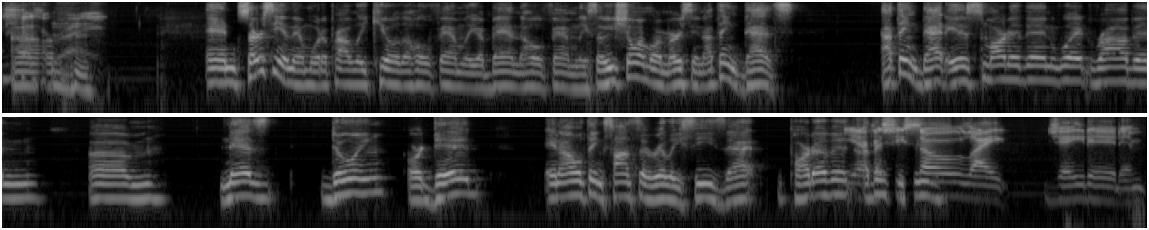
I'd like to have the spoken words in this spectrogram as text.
Um, right. And Cersei and them would have probably killed the whole family or banned the whole family. So he's showing more mercy, and I think that's, I think that is smarter than what Robb and um, Ned's doing or did. And I don't think Sansa really sees that part of it. Yeah, I think because she she's sees- so like jaded and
